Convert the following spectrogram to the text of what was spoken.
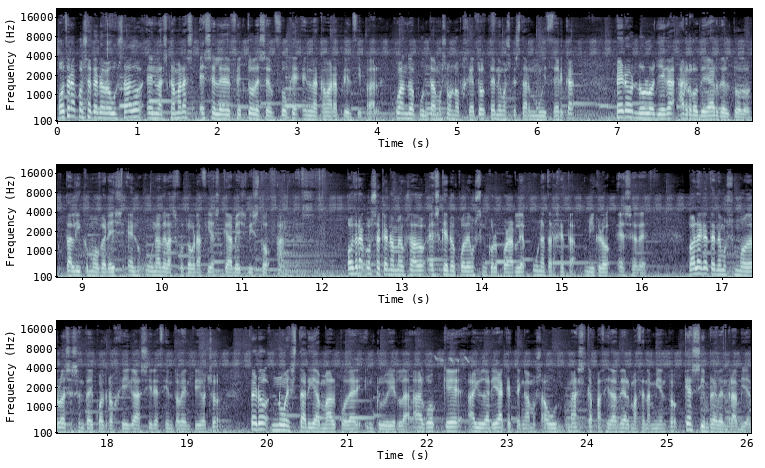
Otra cosa que no me ha gustado en las cámaras es el efecto desenfoque en la cámara principal. Cuando apuntamos a un objeto tenemos que estar muy cerca, pero no lo llega a rodear del todo, tal y como veréis en una de las fotografías que habéis visto antes. Otra cosa que no me ha gustado es que no podemos incorporarle una tarjeta micro SD. Vale que tenemos un modelo de 64 GB y de 128, pero no estaría mal poder incluirla, algo que ayudaría a que tengamos aún más capacidad de almacenamiento, que siempre vendrá bien,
